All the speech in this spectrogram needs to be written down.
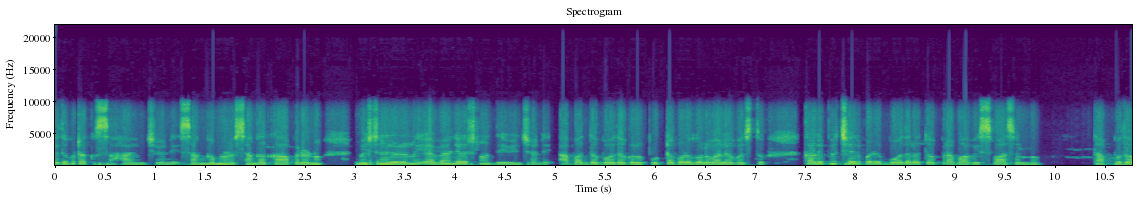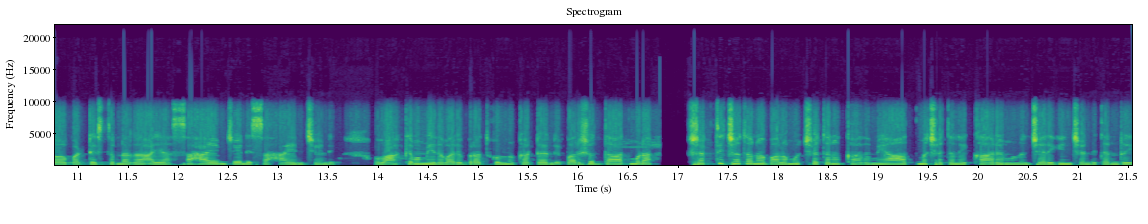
ఎదుగుటకు సహాయం చేయండి. సంఘములను సంఘ కాపలను మిషనరీలను ఎవాంజలిస్టులను దీవించండి. అబద్ధ బోధకులు పుట్టగొడుగుల వలె వస్తూ కలిపి చేరిపడి బోధలతో ప్రభా విశ్వాసులను తప్పుదో పట్టిస్తుండగా అయా సహాయం చేయండి సహాయం చేయండి. వాక్యం మీద వారి బ్రతుకులను కట్టండి. పరిశుద్ధాత్ముడ శక్తి చేతను బలము చేతను కాదు మీ ఆత్మ చేతని కార్యములను జరిగించండి తండ్రి.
